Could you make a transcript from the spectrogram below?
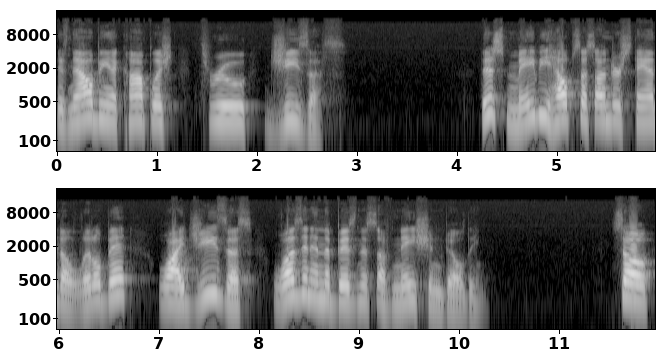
is now being accomplished through Jesus. This maybe helps us understand a little bit why Jesus wasn't in the business of nation building. So,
